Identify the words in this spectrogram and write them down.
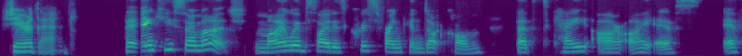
share that. Thank you so much. My website is krisfranken.com. That's K R I S F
